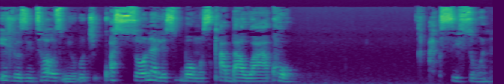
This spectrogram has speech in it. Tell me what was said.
idlozi tells me ukuthi kwasona lesibongo sikaba wakho akusisona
